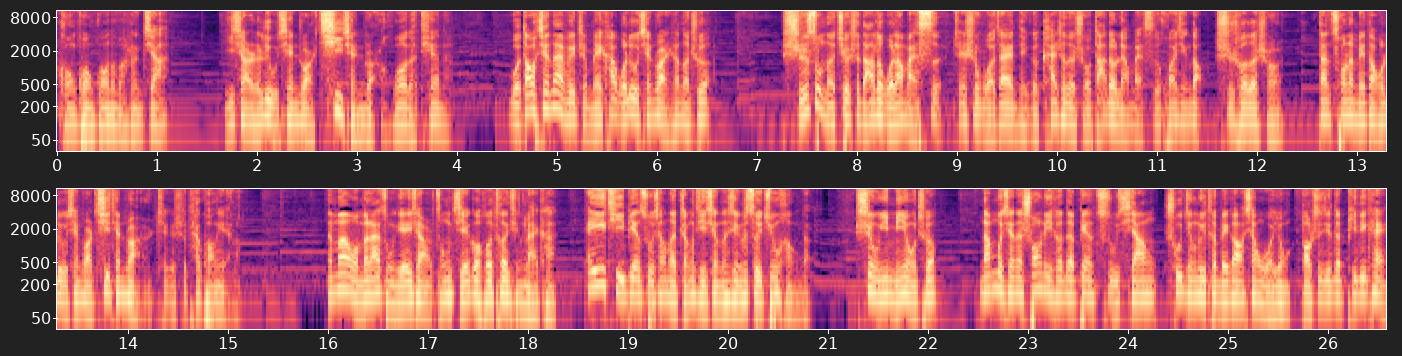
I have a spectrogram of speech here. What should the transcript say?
哐哐哐的往上加，一下是六千转、七千转，我的天哪！我到现在为止没开过六千转以上的车，时速呢确实达到过两百四，这是我在那个开车的时候达到两百四环形道试车的时候，但从来没到过六千转、七千转，这个是太狂野了。那么我们来总结一下，从结构和特性来看，AT 变速箱的整体性能性是最均衡的，适用于民用车。那目前的双离合的变速箱出镜率特别高，像我用保时捷的 PDK，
